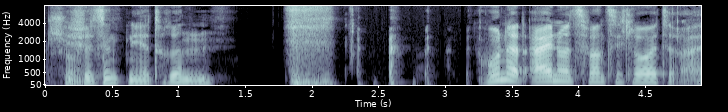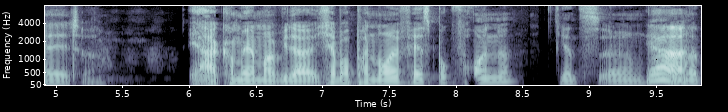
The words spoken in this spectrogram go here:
Schön. Wie viel sind denn hier drin? 121 Leute, Alter. Ja, kommen wir ja mal wieder. Ich habe auch ein paar neue Facebook-Freunde. Jetzt, äh, ja.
